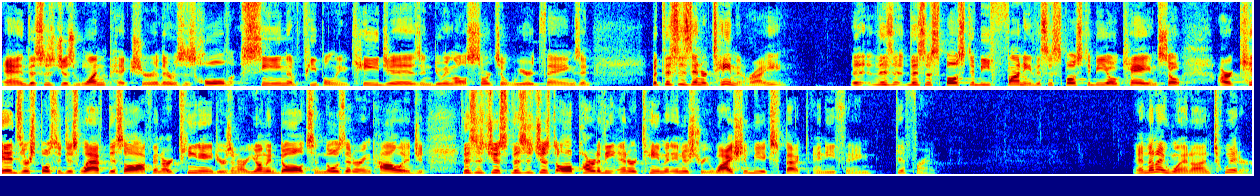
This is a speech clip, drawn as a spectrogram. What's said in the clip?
And this is just one picture. There was this whole scene of people in cages and doing all sorts of weird things. And, but this is entertainment, right? This this is supposed to be funny. This is supposed to be okay. And so our kids are supposed to just laugh this off, and our teenagers and our young adults and those that are in college. And this is just this is just all part of the entertainment industry. Why should we expect anything different? And then I went on Twitter.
